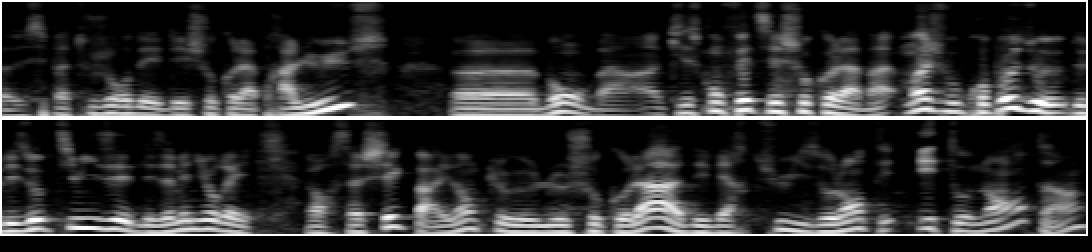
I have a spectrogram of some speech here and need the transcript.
euh, c'est pas toujours des, des chocolats Pralus. Euh, bon, bah, qu'est-ce qu'on fait de ces chocolats? Bah, Moi, je vous propose de, de les optimiser, de les améliorer. Alors, sachez que, par exemple, le, le chocolat a des vertus isolantes et étonnantes. hein.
